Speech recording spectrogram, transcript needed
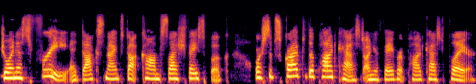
Join us free at docsnipes.com slash Facebook or subscribe to the podcast on your favorite podcast player.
